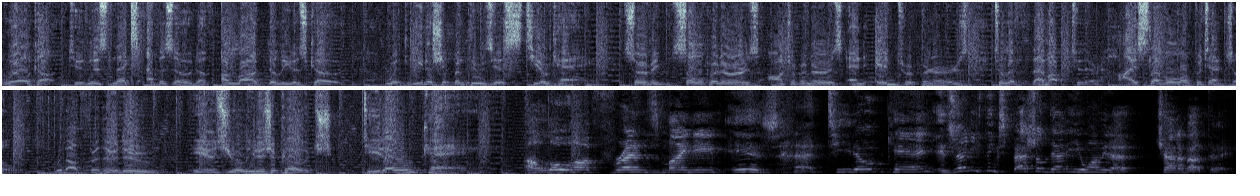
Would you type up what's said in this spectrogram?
Welcome to this next episode of Unlock the Leader's Code with leadership enthusiast Tito Kang, serving solopreneurs, entrepreneurs, and intrapreneurs to lift them up to their highest level of potential. Without further ado, here's your leadership coach, Tito Kang. Aloha, friends. My name is Tito Kang. Is there anything special, Danny, you want me to chat about today?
